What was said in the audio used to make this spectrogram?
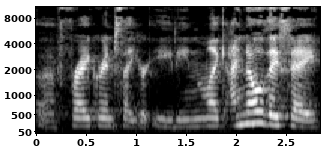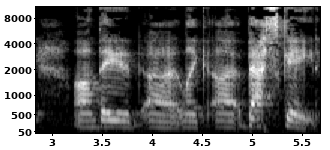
uh, fragrance that you're eating. Like I know they say um, they uh, like uh, Cascade.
